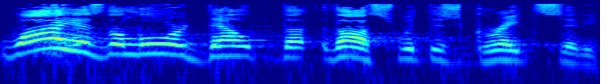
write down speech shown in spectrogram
Why has the Lord dealt th- thus with this great city?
